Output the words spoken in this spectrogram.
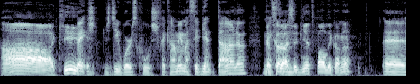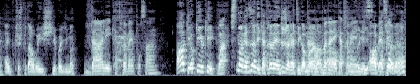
Ah, ok. Ben, je je dis worst school, je fais quand même assez bien dedans, là. quand Mais tu comme, dis assez bien, tu parles de comment? euh, Hey, que je peux t'envoyer chier poliment. dans les 80%. Ah, ok, ok, ok. Ouais. Si tu m'aurais dit dans les 90, j'aurais été comme Non, non, pas dans les 90. Ok. Ah, Ben, c'est 80, ok.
